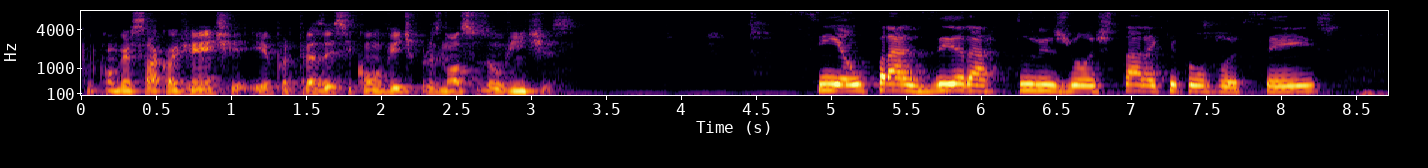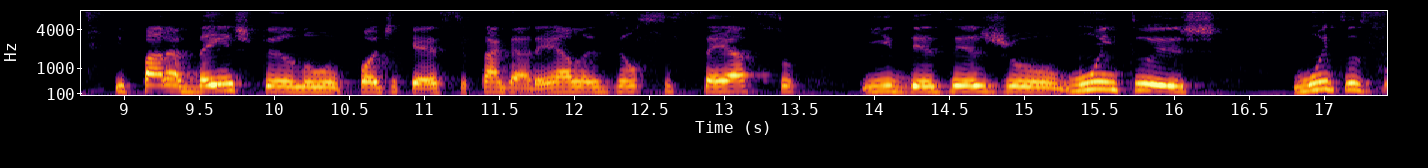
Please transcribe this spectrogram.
por conversar com a gente e por trazer esse convite para os nossos ouvintes. Sim, é um prazer, Arthur e João, estar aqui com vocês. E parabéns pelo podcast Tagarelas, é um sucesso e desejo muitos, muitos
